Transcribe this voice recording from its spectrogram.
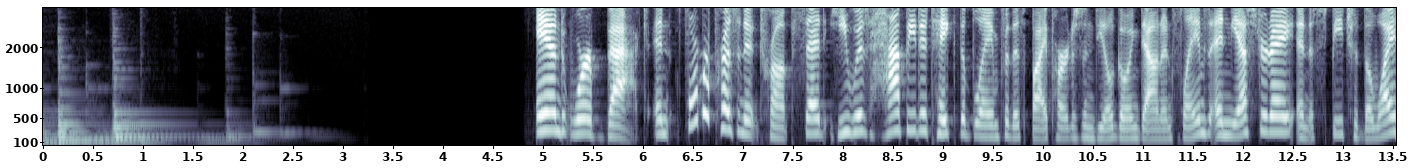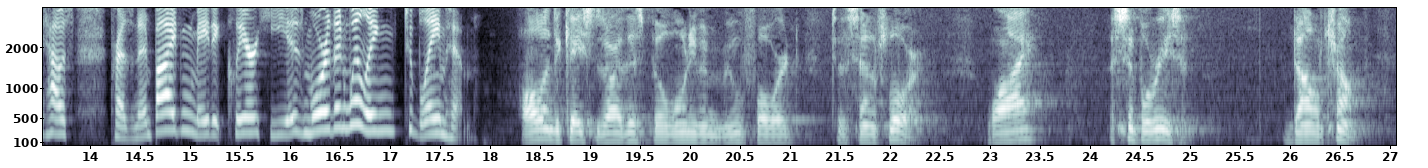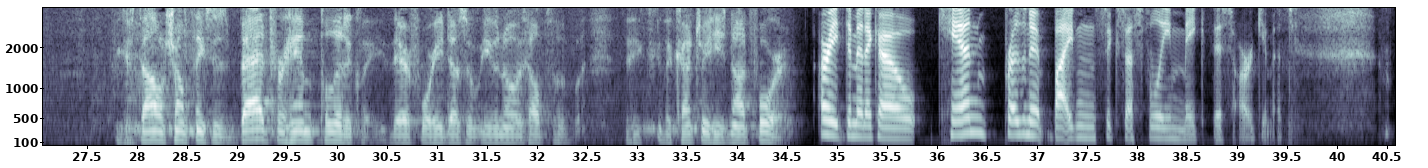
And we're back. And former President Trump said he was happy to take the blame for this bipartisan deal going down in flames. And yesterday, in a speech at the White House, President Biden made it clear he is more than willing to blame him. All indications are this bill won't even move forward to the Senate floor. Why? A simple reason Donald Trump. Because Donald Trump thinks it's bad for him politically. Therefore, he doesn't, even though it helps the, the country, he's not for it. All right, Domenico, can President Biden successfully make this argument?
